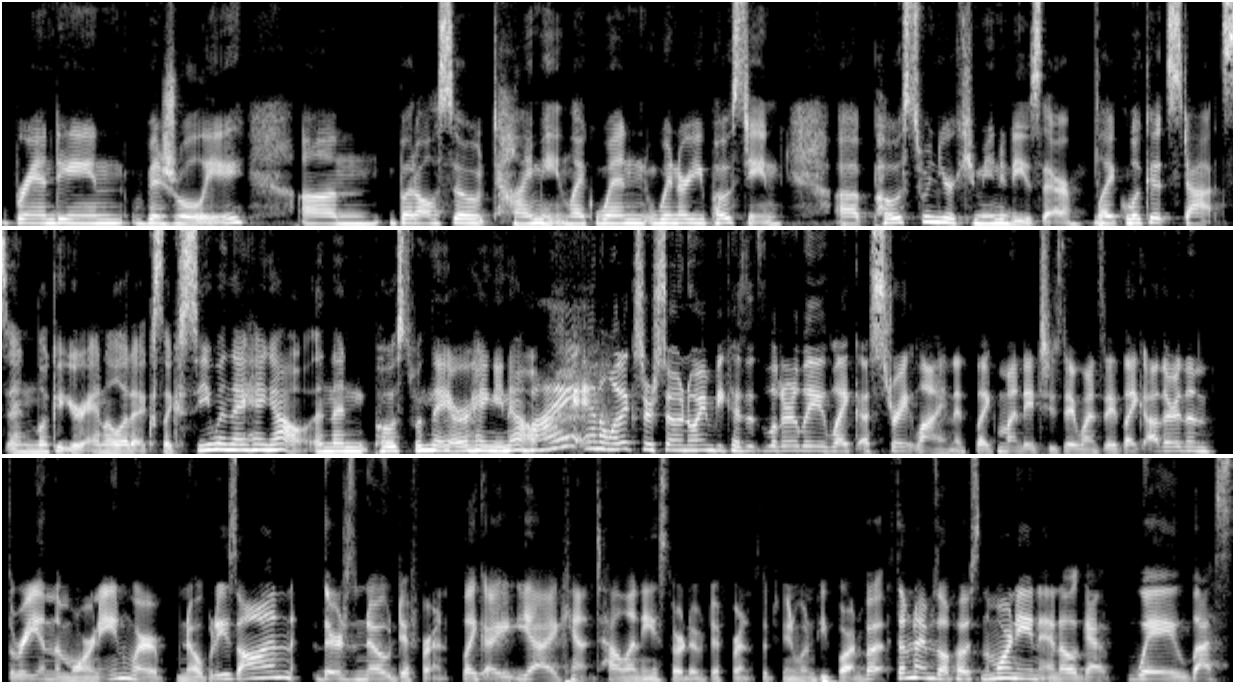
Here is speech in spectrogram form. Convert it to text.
branding visually, um, but also timing. Like when when are you posting? Uh, post when your community is there. Like look at stats and look at your analytics. Like see when they hang out, and then post when they are hanging out. My analytics are so annoying because it's literally like a straight line. It's like Monday, Tuesday, Wednesday. Like other than three in the morning where nobody's on, there's no difference. Like I yeah, I can't tell any sort of difference between when people are. But sometimes I'll post in the morning and it'll get way less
